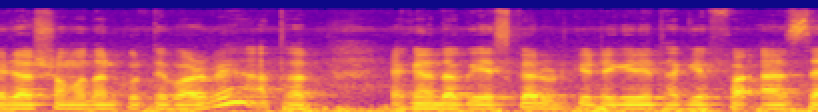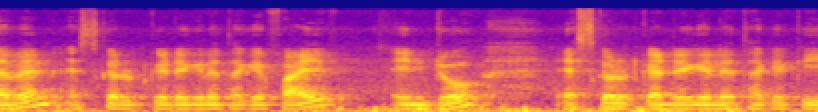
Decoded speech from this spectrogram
এটা সমাধান করতে পারবে। অর্থাৎ এখানে দেখো স্কোয়ার রুট কেটে গেলে থাকে সেভেন স্কোয়ার রুট কেটে গেলে থাকে ফাইভ ইন্টু স্কোয়ার রুট কেটে গেলে থাকে কি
